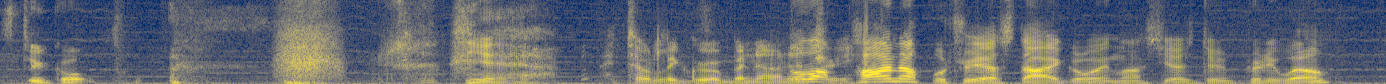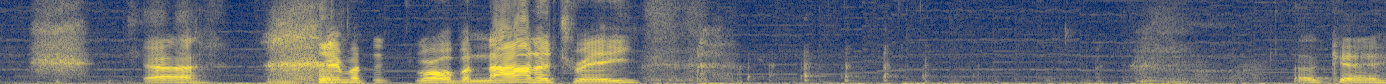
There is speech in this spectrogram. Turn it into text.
Stuck up. Yeah, I totally grew a banana Well, that tree. pineapple tree I started growing last year is doing pretty well. Yeah. Shame I didn't grow a banana tree. Okay.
